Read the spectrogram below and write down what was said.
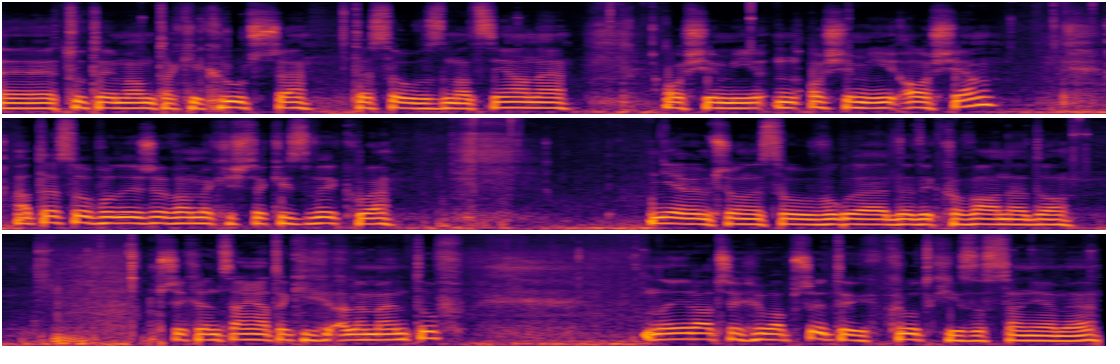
E, tutaj mam takie krótsze. Te są wzmacniane 8 i, 8 i 8. A te są podejrzewam jakieś takie zwykłe. Nie wiem, czy one są w ogóle dedykowane do przykręcania takich elementów. No i raczej chyba przy tych krótkich zostaniemy.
